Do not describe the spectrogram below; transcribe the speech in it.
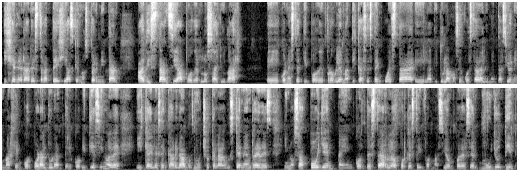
y generar estrategias que nos permitan a distancia poderlos ayudar eh, con este tipo de problemáticas. Esta encuesta eh, la titulamos Encuesta de Alimentación e Imagen Corporal durante el COVID-19 y que ahí les encargamos mucho que la busquen en redes y nos apoyen en contestarlo porque esta información puede ser muy útil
